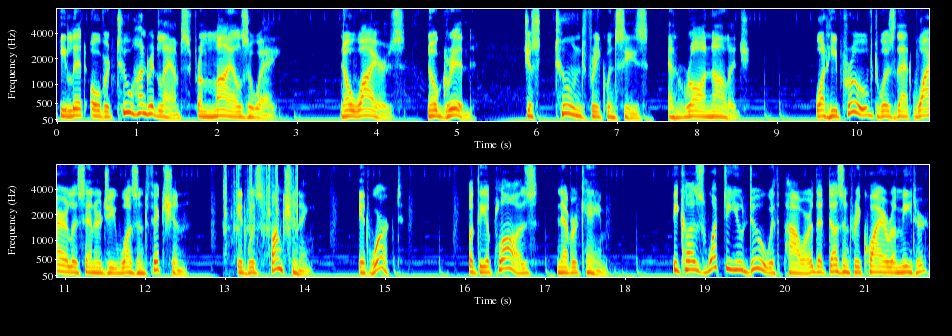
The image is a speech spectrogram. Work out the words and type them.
he lit over 200 lamps from miles away. No wires, no grid, just tuned frequencies and raw knowledge. What he proved was that wireless energy wasn't fiction. It was functioning. It worked. But the applause never came. Because what do you do with power that doesn't require a meter?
